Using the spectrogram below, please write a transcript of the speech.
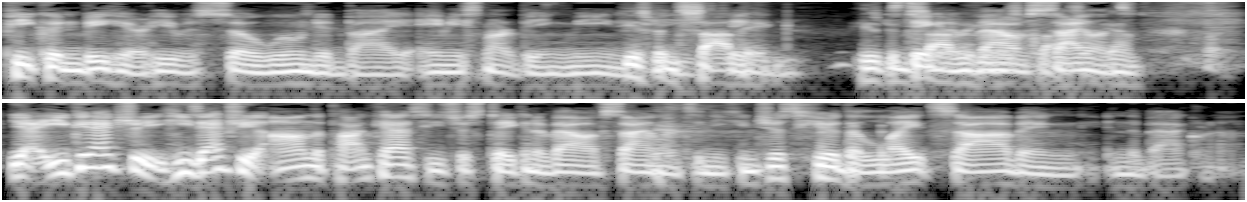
Pete couldn't be here. He was so wounded by Amy Smart being mean. He's been he's sobbing. Taken, he's been taking a vow of silence. Yeah. yeah, you can actually. He's actually on the podcast. He's just taking a vow of silence, and you can just hear the light sobbing in the background.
